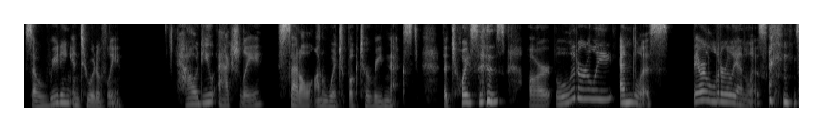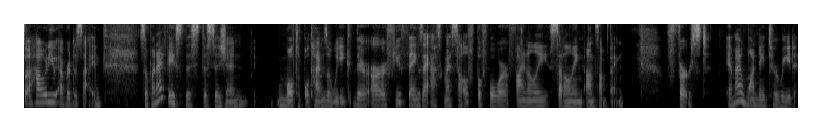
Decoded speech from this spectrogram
So, reading intuitively. How do you actually settle on which book to read next? The choices are literally endless. They are literally endless. so, how do you ever decide? So, when I face this decision multiple times a week, there are a few things I ask myself before finally settling on something. First, am I wanting to read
